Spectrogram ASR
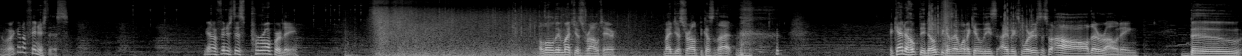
And we're gonna finish this. We're gonna finish this properly. Although they might just rout here. Might just rout because of that. I kind of hope they don't because I want to kill these Ibex warriors as well. Oh, they're routing. Boo.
